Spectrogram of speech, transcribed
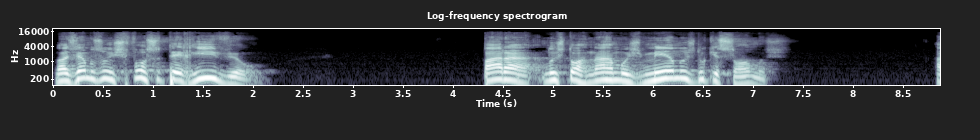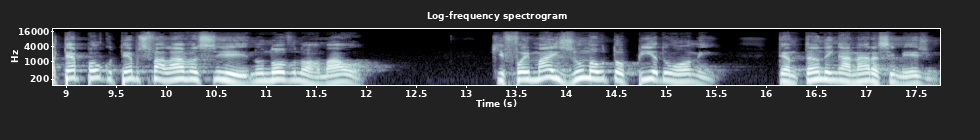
nós vemos um esforço terrível para nos tornarmos menos do que somos. Até pouco tempo se falava-se no novo normal, que foi mais uma utopia do homem, tentando enganar a si mesmo.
